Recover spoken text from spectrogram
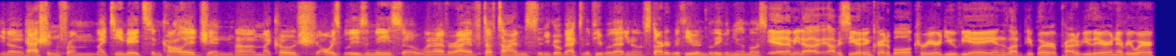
you know, passion from my teammates in college and um, my coach always believes in me. So whenever I have tough times, you go back to the people that, you know, started with you and believe in you the most. Yeah. And I mean, uh, obviously you had an incredible career at UVA and a lot of people are proud of you there and everywhere.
